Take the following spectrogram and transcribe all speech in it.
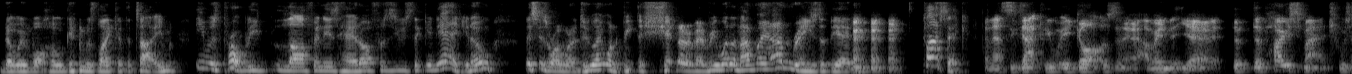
knowing what Hogan was like at the time, he was probably laughing his head off as he was thinking, yeah, you know, this is what I want to do. I want to beat the shit out of everyone and have my hand raised at the end. Classic. And that's exactly what he got, wasn't it? I mean, yeah, the, the post match was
